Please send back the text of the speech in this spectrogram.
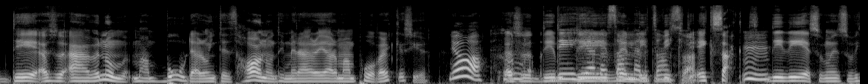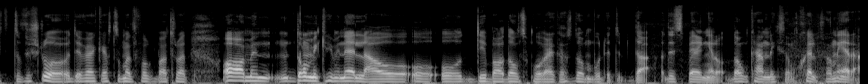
det, alltså, även om man bor där och inte ens har någonting med det här att göra, man påverkas ju. Ja, Alltså, det, Det är det, hela är väldigt viktigt. ansvar. Exakt, Mm. det är det som är så viktigt att förstå. Och det verkar som att folk bara tror att ah, men de är kriminella och, och, och det är bara de som påverkas, de borde typ dö. Det spelar ingen roll, de kan liksom självplanera.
